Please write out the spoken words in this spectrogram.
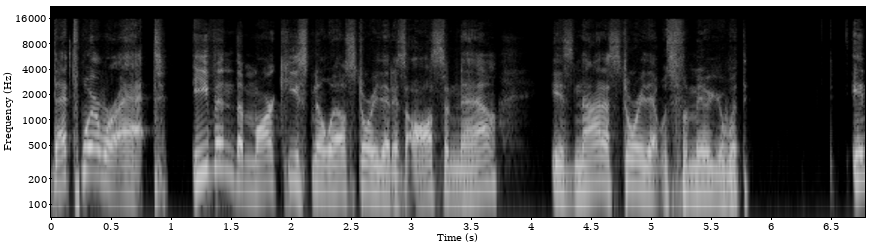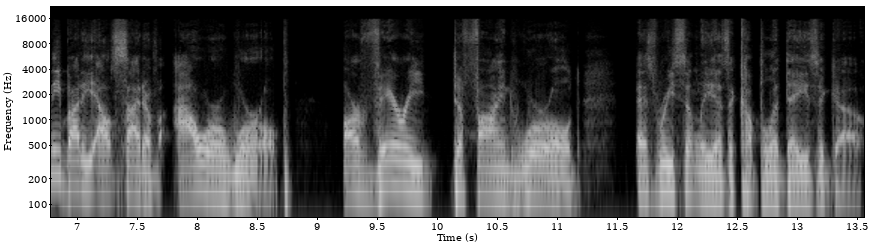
that's where we're at even the markquis Nowell story that is awesome now is not a story that was familiar with anybody outside of our world our very defined world as recently as a couple of days ago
